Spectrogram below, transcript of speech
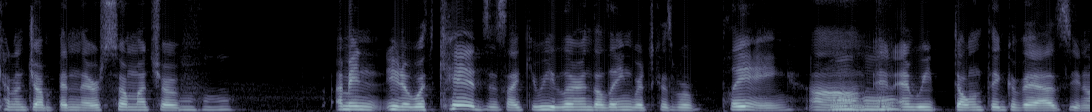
kind of jump in there. So much of Mhm. I mean, you know, with kids, it's like we learn the language because we're playing, um, and, and we don't think of it as, you know,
